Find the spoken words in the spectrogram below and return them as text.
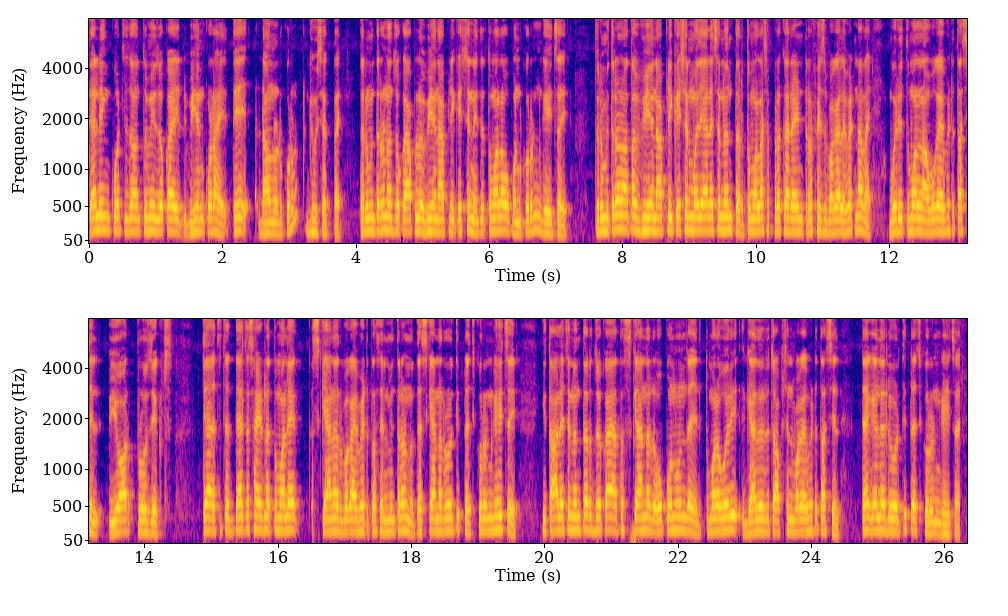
त्या लिंकवरती जाऊन तुम्ही जो काही व्ही एन कोड आहे ते डाउनलोड करून घेऊ शकताय. तर मित्रांनो जो काही आपलं व्ही एन ॲप्लिकेशन आहे ते तुम्हाला ओपन करून घ्यायचं आहे तर मित्रांनो आता व्ही एन ॲप्लिकेशनमध्ये आल्याच्यानंतर तुम्हाला अशा प्रकारे इंटरफेस बघायला भेटणार आहे. वरी तुम्हाला नाव बघायला भेटत असेल युअर प्रोजेक्ट्स त्या त्याच्या त्याच्या साईडला तुम्हाला एक स्कॅनर बघायला भेटत असेल मित्रांनो. त्या स्कॅनरवरती टच करून घ्यायचं आहे इथं आल्याच्यानंतर जो काय आता स्कॅनर ओपन होऊन जाईल तुम्हाला वरी गॅलरीचं ऑप्शन बघायला भेटत असेल त्या गॅलरीवरती टच करून घ्यायचं आहे.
